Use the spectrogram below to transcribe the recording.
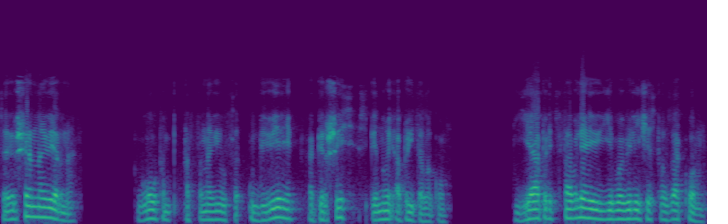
«Совершенно верно». Голкомп остановился у двери, опершись спиной о притолоку. «Я представляю его величество закон,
